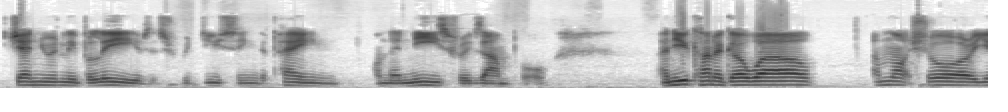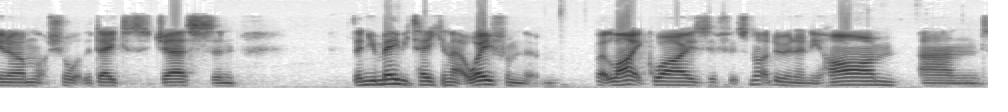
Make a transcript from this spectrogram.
genuinely believes it's reducing the pain on their knees, for example, and you kind of go, well, I'm not sure, you know, I'm not sure what the data suggests, and then you may be taking that away from them. But likewise, if it's not doing any harm and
